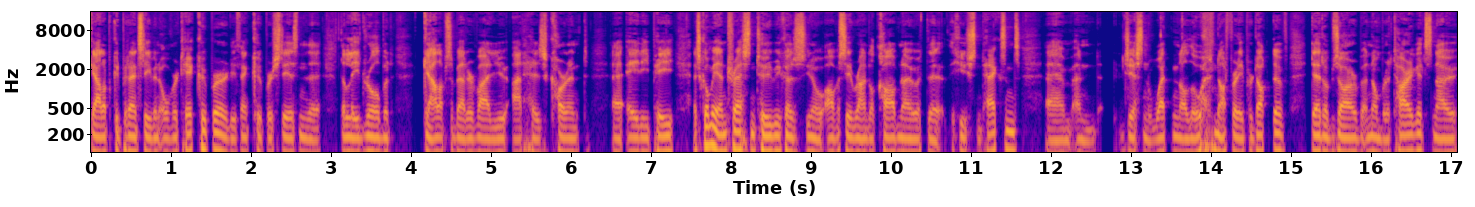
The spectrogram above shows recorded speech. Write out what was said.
Gallup could potentially even overtake Cooper, or do you think Cooper stays in the, the lead role, but Gallup's a better value at his current uh, ADP? It's going to be interesting too because you know obviously Randall Cobb now with the, the Houston Texans, um, and Jason Witten, although not very productive, did absorb a number of targets. Now,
